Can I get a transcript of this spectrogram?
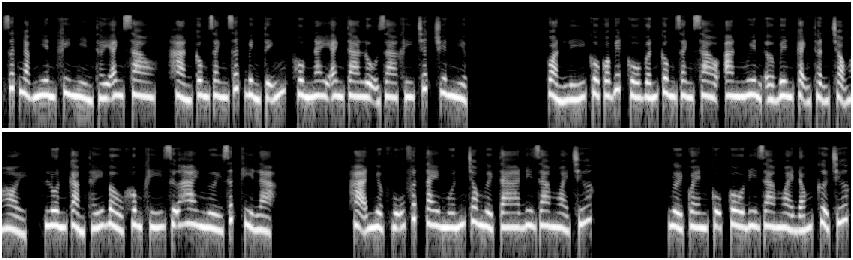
rất ngạc nhiên khi nhìn thấy anh sao, Hàn công danh rất bình tĩnh, hôm nay anh ta lộ ra khí chất chuyên nghiệp. Quản lý cô có biết cố vấn công danh sao, An Nguyên ở bên cạnh thận trọng hỏi, luôn cảm thấy bầu không khí giữa hai người rất kỳ lạ. Hạ Nhược Vũ phất tay muốn cho người ta đi ra ngoài trước. Người quen cũ cô đi ra ngoài đóng cửa trước,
